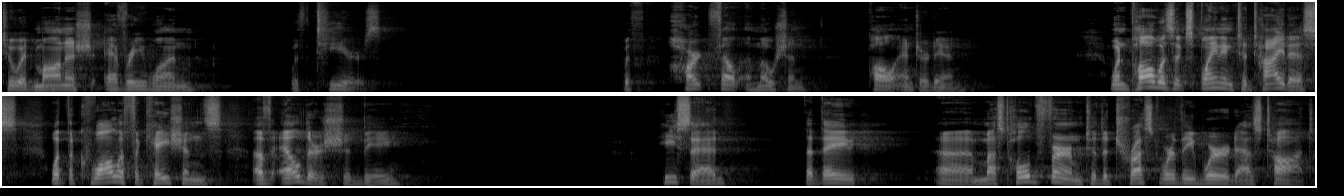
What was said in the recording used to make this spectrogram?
to admonish everyone with tears. With heartfelt emotion, Paul entered in. When Paul was explaining to Titus what the qualifications of elders should be, he said, that they uh, must hold firm to the trustworthy word as taught,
